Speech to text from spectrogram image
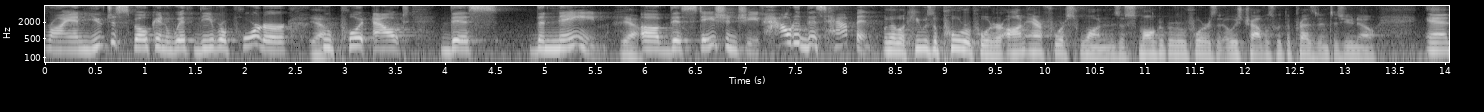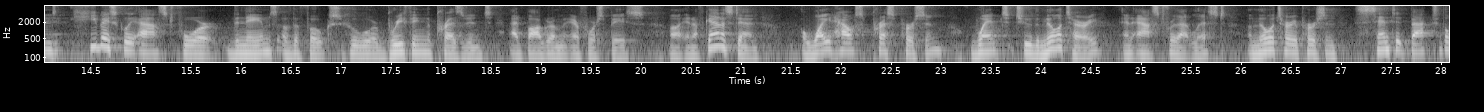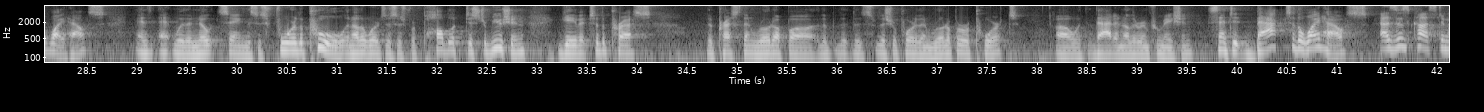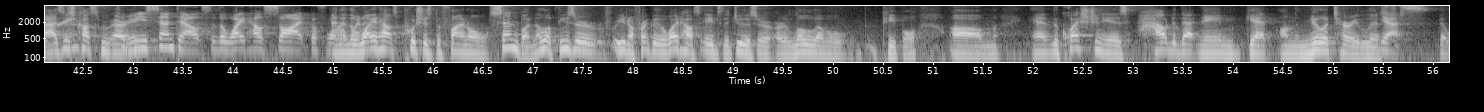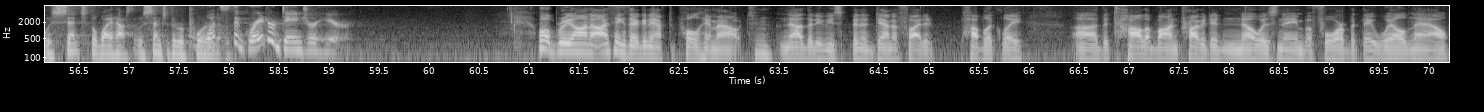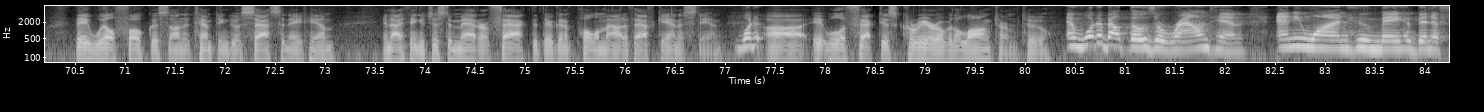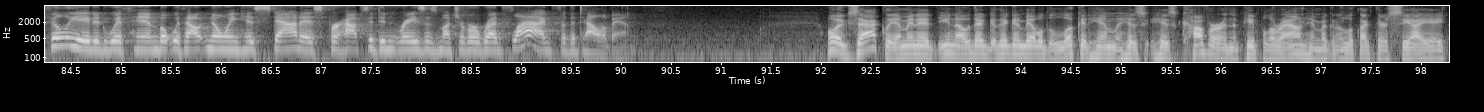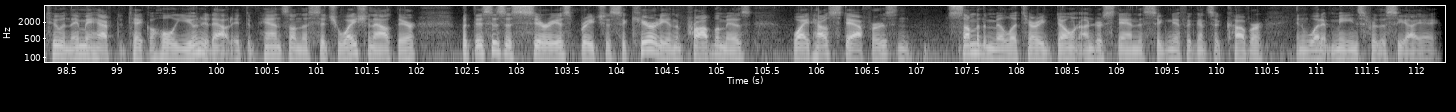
Ryan, you've just spoken with the reporter Yeah. who put out this the name Yeah. of this station chief. How did this happen? Well, look, he was a pool reporter on Air Force One. There's a small group of reporters that always travels with the president, as you know. And he basically asked for the names of the folks who were briefing the president at Bagram Air Force Base uh, in Afghanistan. A White House press person went to the military and asked for that list. A military person sent it back to the White House and, and with a note saying this is for the pool. In other words, this is for public distribution. Gave it to the press. The press then wrote up, a, the, this, this reporter then wrote up a report uh, with that and other information, sent it back to the White House, As is customary. As is customary. To be sent out so the White House saw it before. and then the White out. House pushes the final send button. Now, look, these are, you know, frankly, the White House aides that do this are, are low-level people. Um, and the question is, how did that name get on the military list Yes. that was sent to the White House, that was sent to the reporter? What's that the greater danger here? Well, Brianna, I think they're going to have to pull him out now that he's been identified publicly. Uh, the Taliban probably didn't know his name before, but they will now. They will focus on attempting to assassinate him. And I think it's just a matter of fact that they're going to pull him out of Afghanistan. What- Uh, it will affect his career over the long term, too. And what about those around him? Anyone who may have been affiliated with him, but without knowing his status, perhaps it didn't raise as much of a red flag for the Taliban. Well, exactly. I mean, it, you know, they're, they're going to be able to look at him, his, his cover, and the people around him are going to look like they're CIA too, and they may have to take a whole unit out. It depends on the situation out there. But this is a serious breach of security, and the problem is White House staffers and some of the military don't understand the significance of cover and what it means for the CIA.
